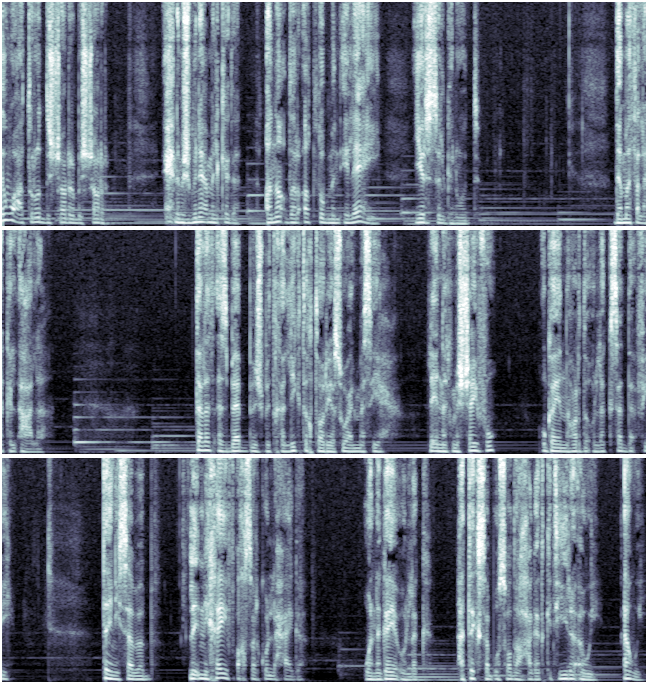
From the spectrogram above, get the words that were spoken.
اوعى ترد الشر بالشر. إحنا مش بنعمل كده. أنا أقدر أطلب من إلهي يرسل جنود. ده مثلك الأعلى. ثلاث أسباب مش بتخليك تختار يسوع المسيح لأنك مش شايفه وجاي النهارده أقول لك صدق فيه. تاني سبب لأني خايف أخسر كل حاجة. وأنا جاي أقول لك هتكسب قصادها حاجات كتيرة قوي قوي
